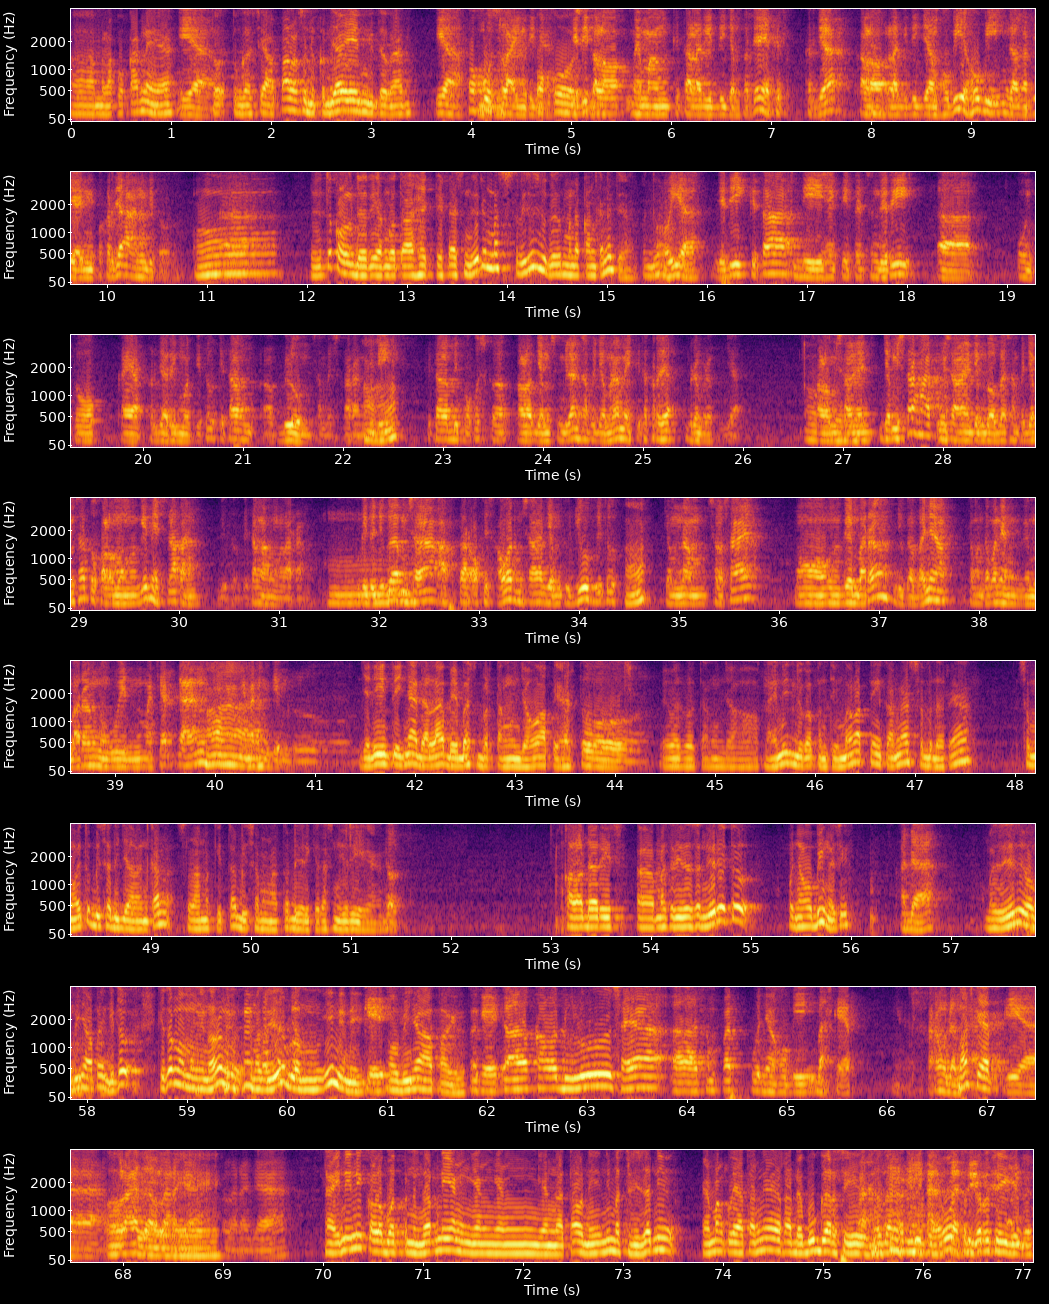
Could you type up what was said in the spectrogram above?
uh, melakukannya ya. Iya. Tu- Tugasnya apa langsung dikerjain gitu kan. Iya, fokus lah intinya. Fokus. Jadi kalau memang kita lagi di jam kerja ya kerja, kalau lagi di jam hobi ya hobi, nggak kerjain pekerjaan gitu. Oh. Dan itu kalau dari anggota Hacktivate sendiri Mas Riza juga menekankan itu ya? Apa gimana? Oh iya, jadi kita di Hacktivate sendiri eh, untuk kayak kerja remote gitu kita eh, belum sampai sekarang. Jadi Aha. kita lebih fokus ke kalau jam 9 sampai jam 6 ya kita kerja benar-benar kerja. Kalau Oke. misalnya jam istirahat, misalnya jam 12 sampai jam 1 kalau mau ngegame ya silakan gitu. Kita nggak ngelarang. Hmm. Begitu juga misalnya after office hour misalnya jam 7 gitu. Hah? jam 6 selesai mau ngegame bareng juga banyak teman-teman yang ngegame bareng nungguin macet kan Ah. kita ngegame dulu Jadi intinya adalah bebas bertanggung jawab ya. betul Bebas bertanggung jawab. Nah ini juga penting banget nih karena sebenarnya semua itu bisa dijalankan selama kita bisa mengatur diri kita sendiri kan. betul Kalau dari uh, Mas Riza sendiri itu punya hobi nggak sih? Ada Mas sih hobinya apa? Gitu kita ngomongin orang Mas Riza belum ini nih Oke. hobinya apa gitu. oke eh, kalau dulu saya eh, sempat punya hobi basket Ya, sekarang udah. Basket? iya Oke. olahraga olahraga olahraga Nah ini nih kalau buat pendengar nih yang yang yang yang nggak tahu nih, ini Mas Riza nih emang kelihatannya rada bugar sih, rada gitu ya. Wah seger sih gitu.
